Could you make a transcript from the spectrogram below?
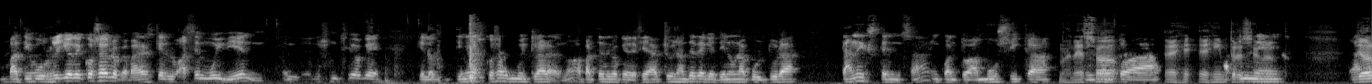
batiburrillo de cosas, lo que pasa es que lo hace muy bien. es un tío que, lo, tiene las cosas muy claras, ¿no? Aparte de lo que decía Chus antes de que tiene una cultura tan extensa en cuanto a música, en, cuanto a... Es, impresionante. yo,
